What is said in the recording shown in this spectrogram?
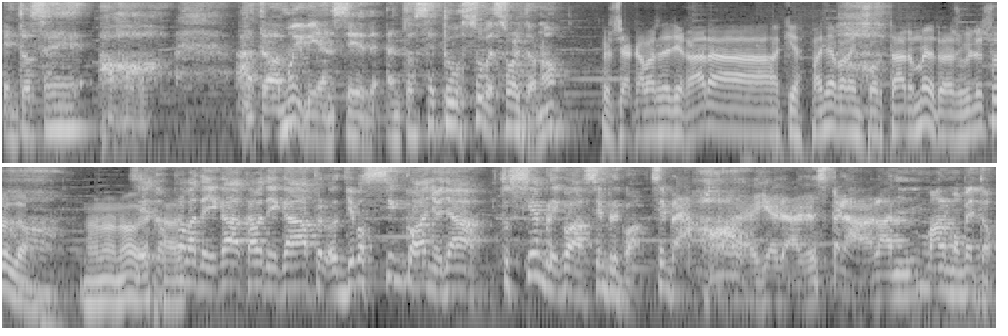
Entonces, ah, ah, muy bien, sí. Entonces tú subes sueldo, ¿no? Pero si acabas de llegar a- aquí a España para importar, hombre, ¿te vas a subir el sueldo? No, no, no, deja. acabas de llegar, acabas de llegar, pero llevo cinco años ya. Tú siempre igual, siempre igual. Siempre, ya, espera, la- mal momento.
